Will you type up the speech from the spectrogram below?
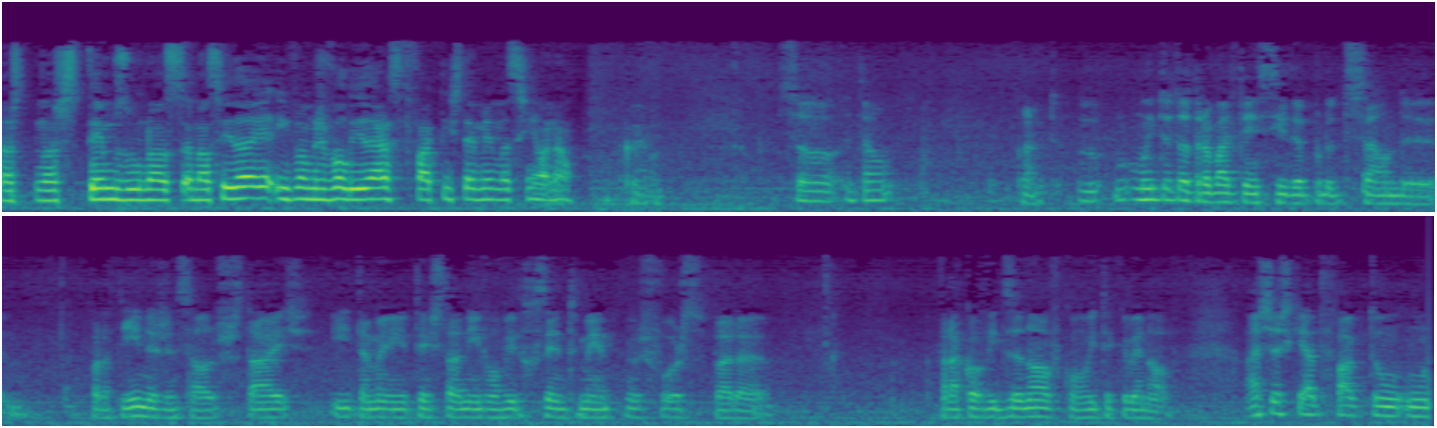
Nós, nós temos o nosso, a nossa ideia e vamos validar se de facto isto é mesmo assim ou não. Okay. So, então, pronto, muito do teu trabalho tem sido a produção de proteínas em células vegetais e também tem estado envolvido recentemente no esforço para, para a Covid-19 com o ITKB9. Achas que há de facto um,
